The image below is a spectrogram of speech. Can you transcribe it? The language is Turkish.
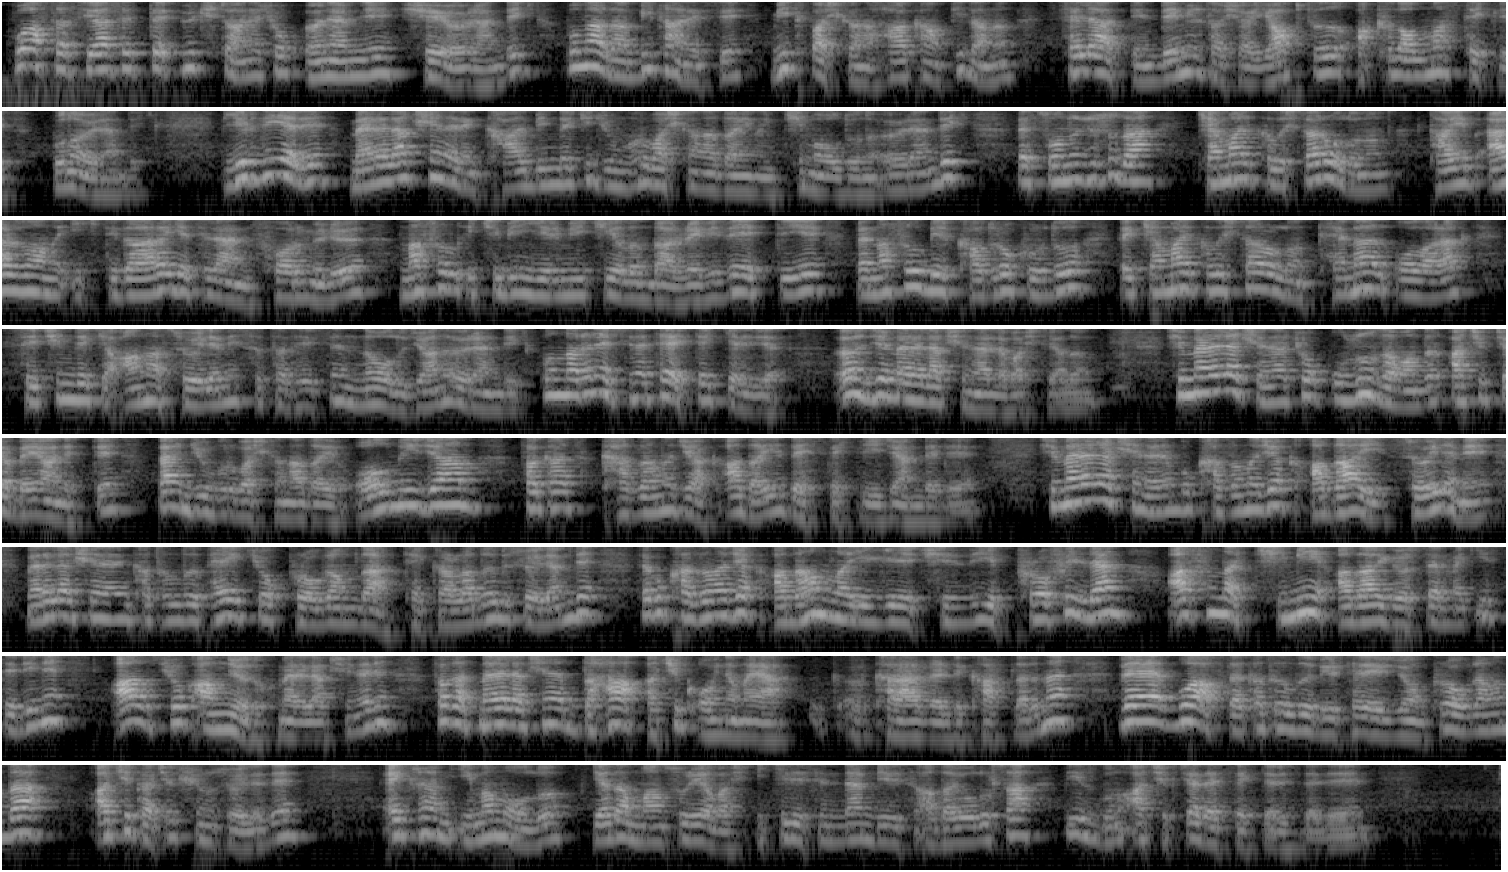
Bu hafta siyasette 3 tane çok önemli şey öğrendik. Bunlardan bir tanesi MİT Başkanı Hakan Fidan'ın Selahattin Demirtaş'a yaptığı akıl almaz teklif. Bunu öğrendik. Bir diğeri Meral Akşener'in kalbindeki Cumhurbaşkanı adayının kim olduğunu öğrendik. Ve sonuncusu da Kemal Kılıçdaroğlu'nun Tayyip Erdoğan'ı iktidara getiren formülü nasıl 2022 yılında revize ettiği ve nasıl bir kadro kurduğu ve Kemal Kılıçdaroğlu'nun temel olarak seçimdeki ana söylemi stratejisinin ne olacağını öğrendik. Bunların hepsine tek tek geleceğiz. Önce Meral Akşener'le başlayalım. Şimdi Meral Akşener çok uzun zamandır açıkça beyan etti. Ben Cumhurbaşkanı adayı olmayacağım fakat kazanacak adayı destekleyeceğim dedi. Şimdi Meral Akşener'in bu kazanacak aday söylemi Meral Akşener'in katıldığı pek çok programda tekrarladığı bir söylemdi ve bu kazanacak adamla ilgili çizdiği profilden aslında kimi aday göstermek istediğini az çok anlıyorduk Meral Akşener'in. Fakat Meral Akşener daha açık oynamaya karar verdi kartlarını ve bu hafta katıldığı bir televizyon programında açık açık şunu söyledi. Ekrem İmamoğlu ya da Mansur Yavaş ikilisinden birisi aday olursa biz bunu açıkça destekleriz dedi.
